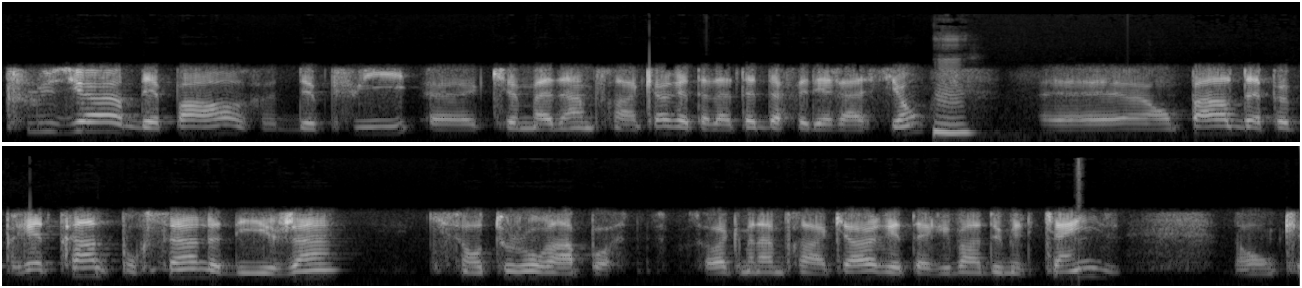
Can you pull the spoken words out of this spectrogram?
plusieurs départs depuis euh, que Mme Francoeur est à la tête de la fédération. Hmm. on parle d'à peu près 30% des gens qui sont toujours en poste. Il faut savoir que Mme Francoeur est arrivée en 2015. Donc,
